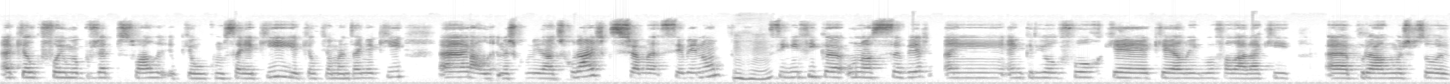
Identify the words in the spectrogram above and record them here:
aquele que foi o meu projeto pessoal, o que eu comecei aqui e aquele que eu mantenho aqui uh, nas comunidades rurais, que se chama CBNOM, uhum. que significa o nosso saber em, em crioulo forro, que é, que é a língua falada aqui uh, por algumas pessoas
